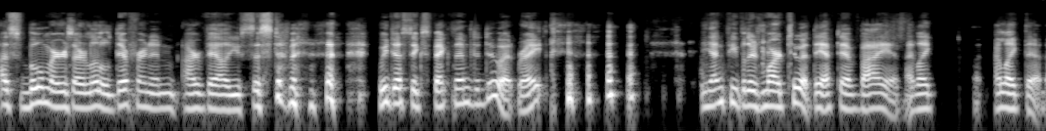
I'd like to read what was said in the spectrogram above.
us boomers are a little different in our value system. we just expect them to do it, right? Young people, there's more to it. They have to have buy-in. I like, I like that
